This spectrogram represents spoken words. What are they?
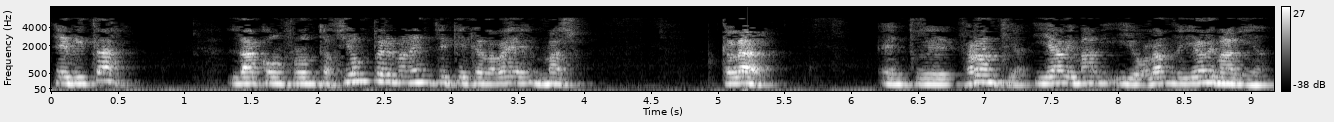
evitar la confrontación permanente que cada vez es más clara entre Francia y Alemania y Holanda y Alemania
